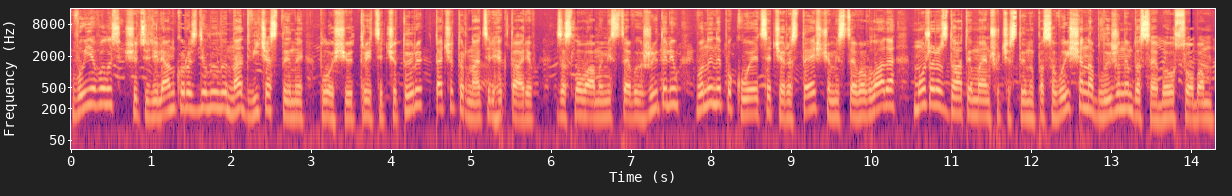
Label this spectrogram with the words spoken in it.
виявилось, що цю ділянку розділили на дві частини площею 34 та 14 гектарів. За словами місцевих жителів, вони непокояться через те, що місцева влада може роздати меншу частину пасовища наближеним до себе особам.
